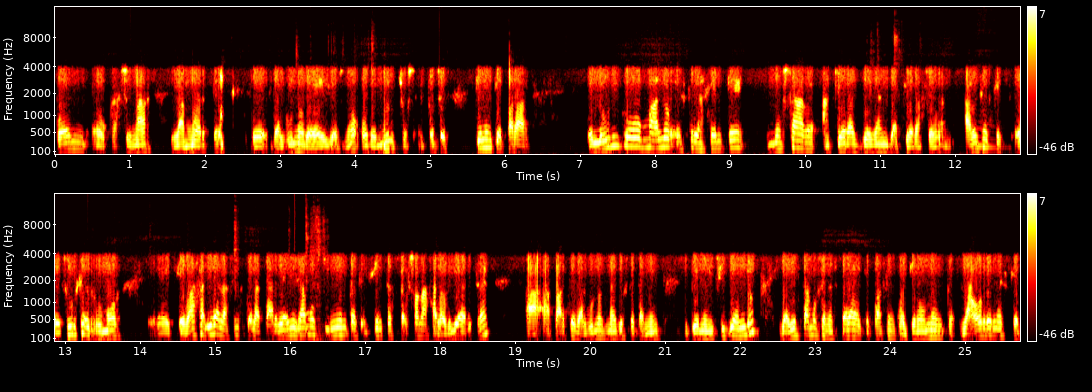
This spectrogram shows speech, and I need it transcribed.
pueden ocasionar la muerte de, alguno de ellos, ¿no? O de muchos. Entonces, tienen que parar. Lo único malo es que la gente no sabe a qué horas llegan y a qué horas se van. A veces que eh, surge el rumor eh, que va a salir a las 5 de la tarde, ahí llegamos 500, 600 personas a la orilla del tren, aparte de algunos medios que también vienen siguiendo, y ahí estamos en espera de que pase en cualquier momento. La orden es que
